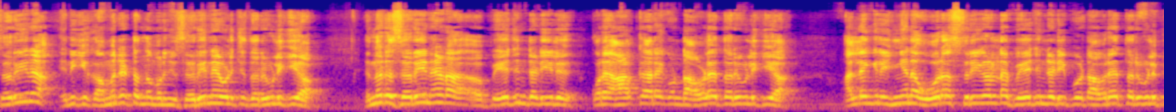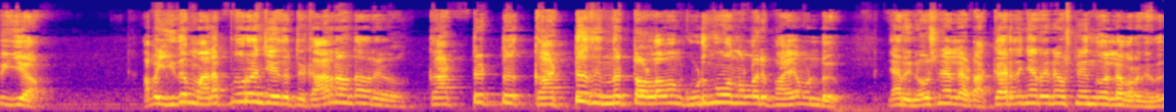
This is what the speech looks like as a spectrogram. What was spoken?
സെറീന എനിക്ക് കമന്റ് ഇട്ടെന്ന് പറഞ്ഞ് സെറീനെ വിളിച്ച് തെരുവിളിക്കുക എന്നിട്ട് സെറീനയുടെ പേജിന്റെ അടിയിൽ കുറെ ആൾക്കാരെ കൊണ്ട് അവളെ തെരുവിളിക്കുക അല്ലെങ്കിൽ ഇങ്ങനെ ഓരോ സ്ത്രീകളുടെ പേജിന്റെ അടി പോയിട്ട് അവരെ തെരുവിളിപ്പിക്കുക അപ്പൊ ഇത് മനഃപൂർവം ചെയ്തിട്ട് കാരണം എന്താ പറയുക കട്ടിട്ട് കട്ട് തിന്നിട്ടുള്ളവൻ കുടുങ്ങുമെന്നുള്ളൊരു ഭയമുണ്ട്. ഞാൻ റിനോഷനല്ല കേട്ടോ. അക്കാര്യത്തിൽ ഞാൻ റിനോഷനെ ഒന്നുമല്ല പറഞ്ഞത്.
